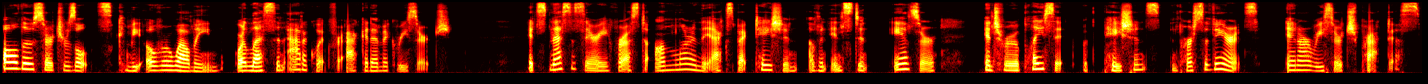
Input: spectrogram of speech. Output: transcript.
all those search results can be overwhelming or less than adequate for academic research. It's necessary for us to unlearn the expectation of an instant answer and to replace it with patience and perseverance in our research practice.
